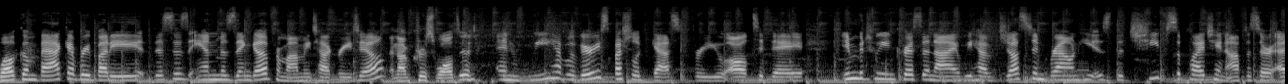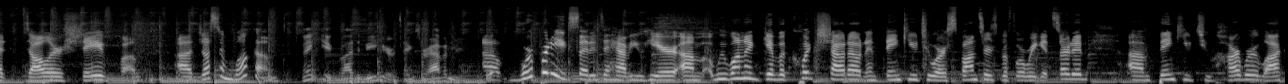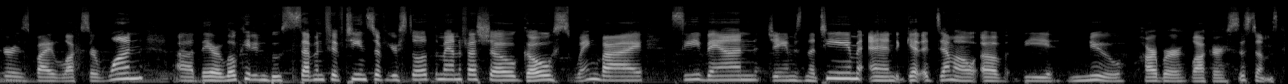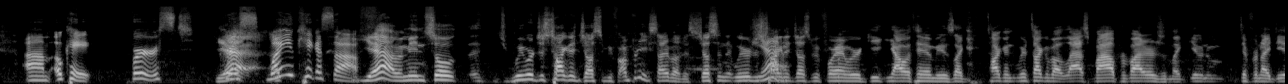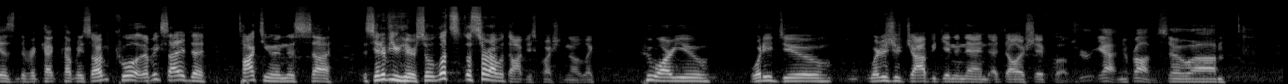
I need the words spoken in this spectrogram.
Welcome back, everybody. This is Anne Mezzenga from Omni Talk Retail, And I'm Chris Walton. and we have a very special guest for you all today. In between Chris and I, we have Justin Brown. He is the Chief Supply Chain Officer at Dollar Shave Club. Uh, Justin, welcome. Thank you. Glad to be here. Thanks for having me. Uh, we're pretty excited to have you here. Um, we want to give a quick shout out and thank you to our sponsors before we get started. Um, thank you to Harbor Lockers by Luxer One. Uh, they are located in booth 715. So if you're still at the Manifest show, go swing by, see Van, James, and the team, and get a demo of the new Harbor Locker systems. Um, okay, first, Yeah, Chris, why don't you kick us off? Yeah, I mean, so uh, we were just talking to Justin before. I'm pretty excited about this. Justin, we were just Yeah. talking to Justin beforehand. We were geeking out with him. He was like talking. We were talking about last mile providers and like giving him different ideas and different companies. So I'm cool. I'm excited to talk to you in this uh, this interview here. So let's let's start out with the obvious question though. Like, who are you? What do you do? Where does your job begin and end at Dollar Shave Club? Sure. Yeah, no problem. So, um,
